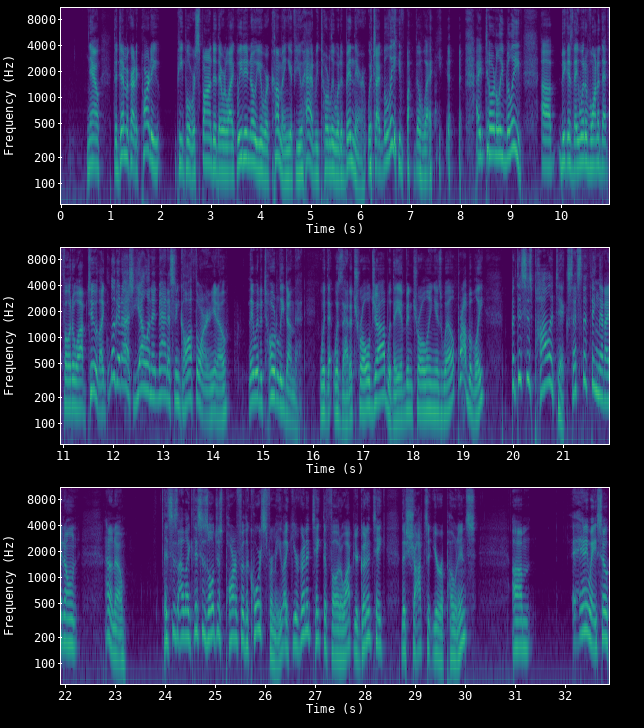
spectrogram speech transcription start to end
Now, the Democratic Party people responded. They were like, We didn't know you were coming. If you had, we totally would have been there, which I believe, by the way. I totally believe uh, because they would have wanted that photo op too. Like, look at us yelling at Madison Cawthorn, you know. They would have totally done that. Would that was that a troll job? Would they have been trolling as well? Probably. But this is politics. That's the thing that I don't I don't know. This is I like this is all just par for the course for me. Like you're going to take the photo op, you're going to take the shots at your opponents um, anyway, so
